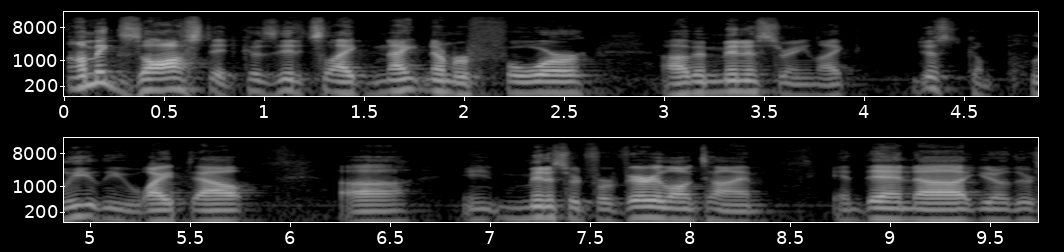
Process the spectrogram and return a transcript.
I'm exhausted because it's like night number four. I've been ministering, like just completely wiped out. Uh, ministered for a very long time. And then, uh, you know, they're,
